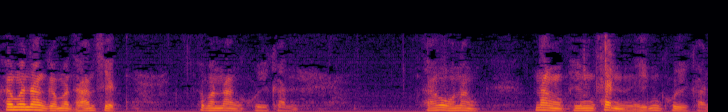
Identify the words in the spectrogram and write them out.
ข้ามานั่งกรรมฐานเสร็จ ก็มานั่งคุยกันทั้งองนั่งนั่งพิงแท่นหินคุยกัน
